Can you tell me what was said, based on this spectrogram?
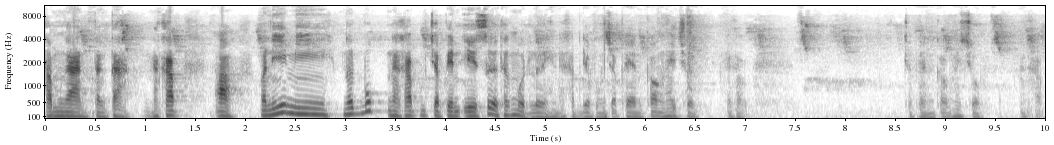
ทำงานต่างๆนะครับอ่าวันนี้มีโน้ตบุ๊กนะครับจะเป็นเอเซอร์ทั้งหมดเลยนะครับ เดี๋ยวผมจะแพนกล้องให้ชมนะครับ จะแพนกล้องให้ชมนะครับ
